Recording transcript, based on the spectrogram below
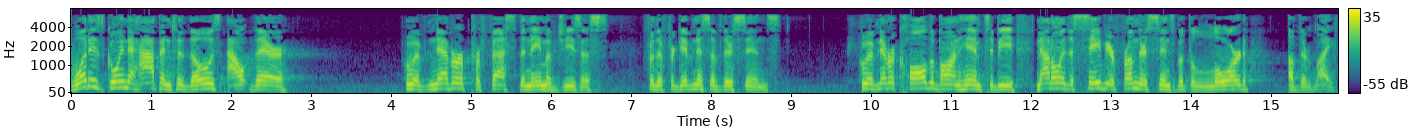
What is going to happen to those out there who have never professed the name of Jesus for the forgiveness of their sins? Who have never called upon Him to be not only the Savior from their sins, but the Lord of their life?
